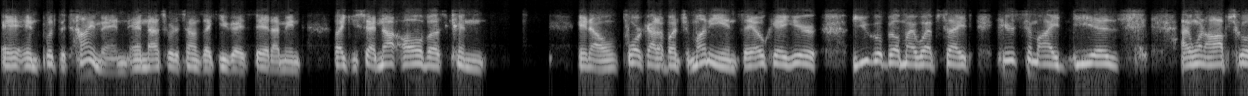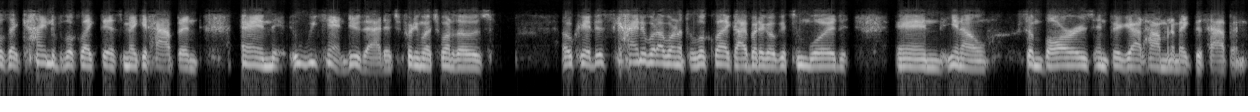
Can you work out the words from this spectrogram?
and, and put the time in. And that's what it sounds like you guys did. I mean, like you said, not all of us can you know, fork out a bunch of money and say, okay, here, you go build my website. Here's some ideas. I want obstacles that kind of look like this, make it happen. And we can't do that. It's pretty much one of those, okay, this is kind of what I want it to look like. I better go get some wood and, you know, some bars and figure out how I'm going to make this happen.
